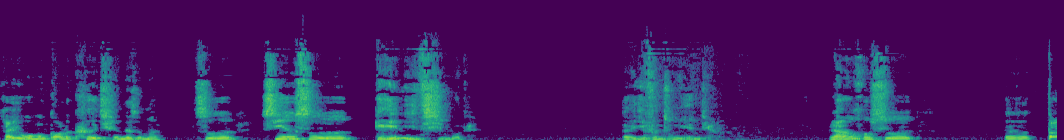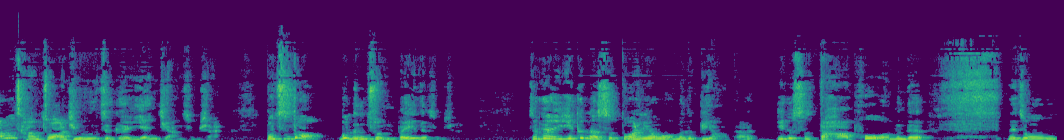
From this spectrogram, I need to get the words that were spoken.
还有我们搞了课前的什么，是先是给你题目的，呃，一分钟演讲。然后是，呃，当场抓阄这个演讲是不是？不知道不能准备的是不是？这个一个呢是锻炼我们的表达，一个是打破我们的那种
